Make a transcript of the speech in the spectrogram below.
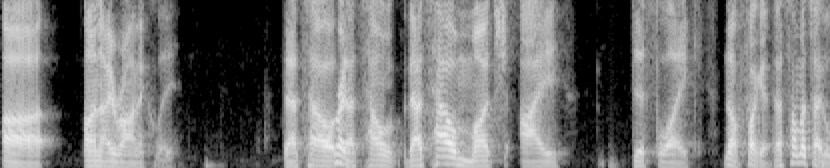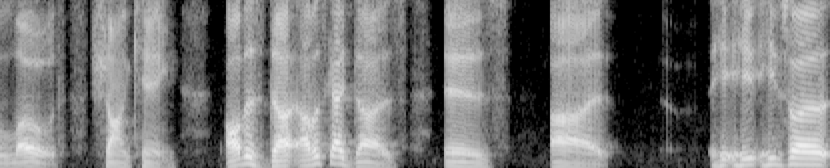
uh unironically. That's how Right. that's how that's how much I dislike. No, fuck it. That's how much I loathe Shaun King. All this do, all this guy does is uh he, he he's a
